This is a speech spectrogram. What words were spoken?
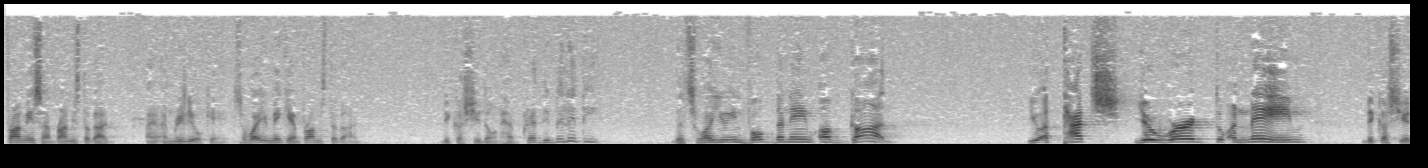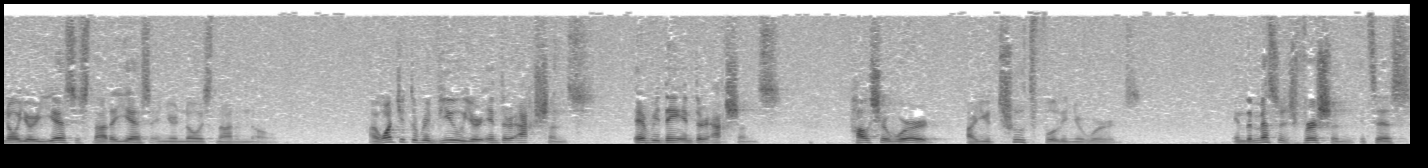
promise, I promise to God, I, I'm really okay. So why are you making a promise to God? Because you don't have credibility. That's why you invoke the name of God. You attach your word to a name because you know your yes is not a yes and your no is not a no. I want you to review your interactions, everyday interactions. How's your word? Are you truthful in your words? In the message version, it says,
